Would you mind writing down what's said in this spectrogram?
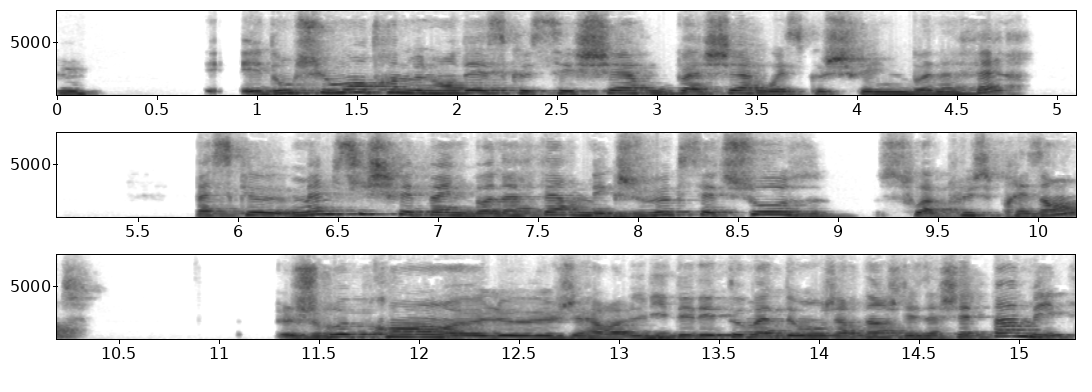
Mm. Et donc, je suis moins en train de me demander est-ce que c'est cher ou pas cher ou est-ce que je fais une bonne affaire. Parce que même si je fais pas une bonne affaire, mais que je veux que cette chose soit plus présente, je reprends euh, le l'idée des tomates de mon jardin, je les achète pas, mais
